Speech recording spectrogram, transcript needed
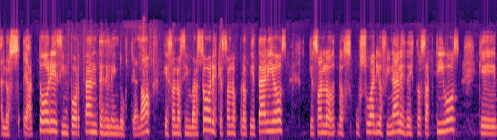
a los actores importantes de la industria, ¿no? Que son los inversores, que son los propietarios, que son los, usuarios finales de estos activos, que,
